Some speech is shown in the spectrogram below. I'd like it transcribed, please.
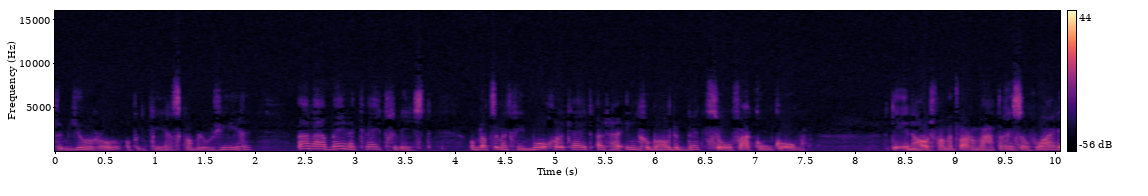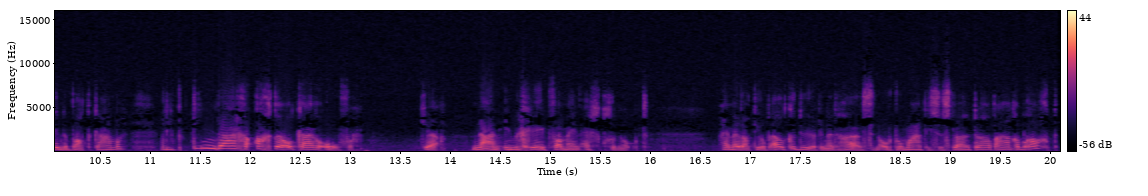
tante op een keer eens kwam logeren... waren we haar bijna kwijt geweest... omdat ze met geen mogelijkheid uit haar ingebouwde bedsofa kon komen. De inhoud van het warmwaterreservoir in de badkamer... liep tien dagen achter elkaar over. Tja, na een ingreep van mijn echtgenoot. En nadat hij op elke deur in het huis een automatische sluiter had aangebracht...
